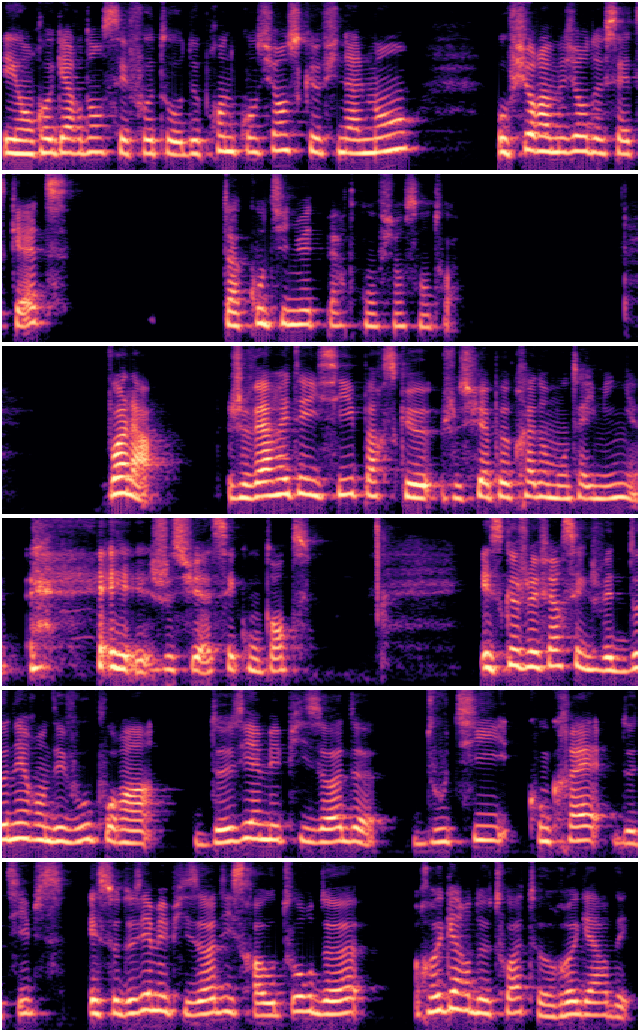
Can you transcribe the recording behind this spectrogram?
et en regardant ces photos, de prendre conscience que finalement, au fur et à mesure de cette quête, tu as continué de perdre confiance en toi. Voilà, je vais arrêter ici parce que je suis à peu près dans mon timing et je suis assez contente. Et ce que je vais faire, c'est que je vais te donner rendez-vous pour un deuxième épisode d'outils concrets, de tips. Et ce deuxième épisode, il sera autour de Regarde-toi te regarder.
